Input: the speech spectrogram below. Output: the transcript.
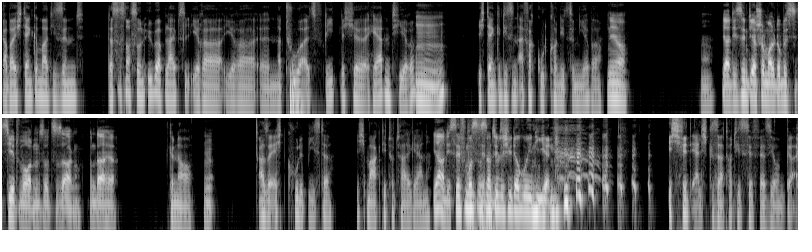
Aber ich denke mal, die sind, das ist noch so ein Überbleibsel ihrer, ihrer äh, Natur als friedliche Herdentiere. Mhm. Ich denke, die sind einfach gut konditionierbar. Ja. Ja. Ja, die sind ja schon mal domestiziert worden, sozusagen. Von daher. Genau. Ja. Also echt coole Biester. Ich mag die total gerne. Ja, die Sith mussten es natürlich wieder ruinieren. Ich finde ehrlich gesagt auch die Sith-Version geil.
